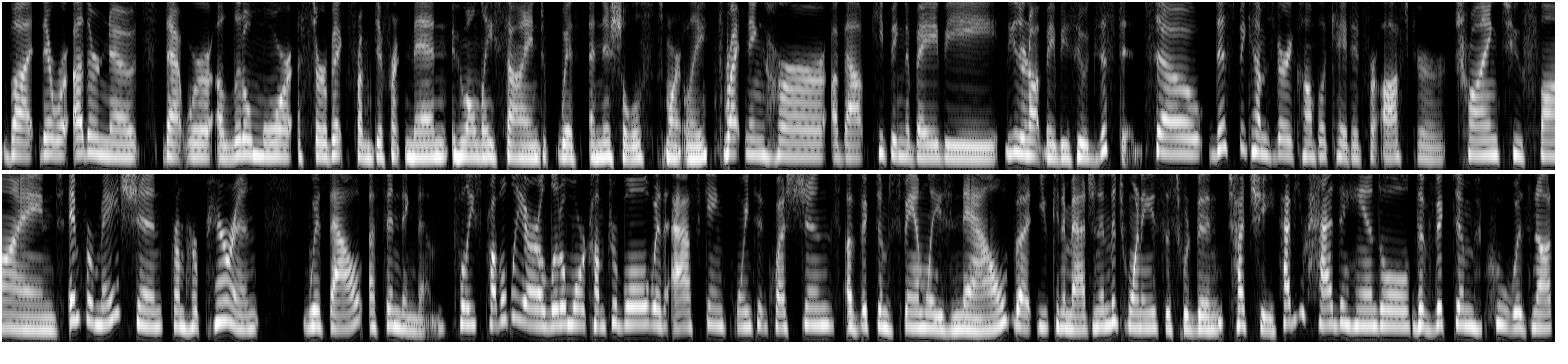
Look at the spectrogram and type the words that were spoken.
But there were other notes that were a little more acerbic from different men who only signed with initials smartly, threatening her about keeping the baby. These are not babies who existed. So this becomes very complicated for Oscar trying to find information from her parents without offending them. Police probably are a little more comfortable with asking pointed questions of victims' families now, but you can imagine in the 20s this would have been touchy. Have you had to handle the victim who was not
